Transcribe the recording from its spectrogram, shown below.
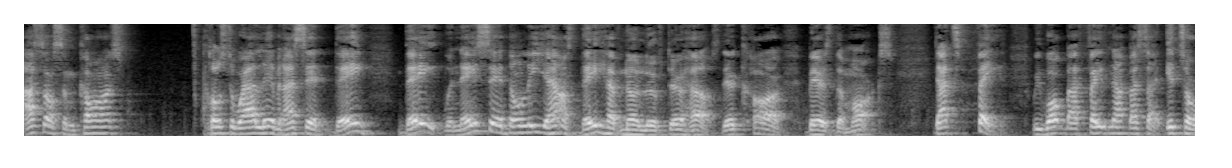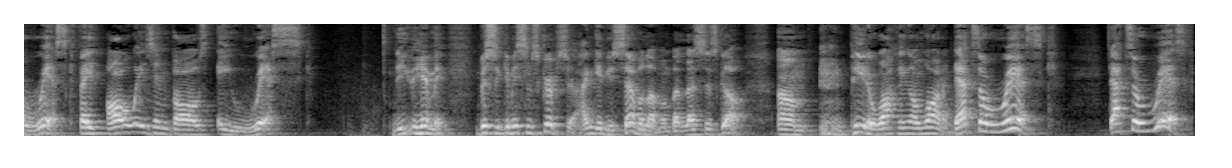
I saw some cars close to where I live, and I said, they, they, when they said don't leave your house, they have not left their house. Their car bears the marks. That's faith. We walk by faith, not by sight. It's a risk. Faith always involves a risk. Do you hear me? Bishop, give me some scripture. I can give you several of them, but let's just go. Um, Peter walking on water. That's a risk. That's a risk.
